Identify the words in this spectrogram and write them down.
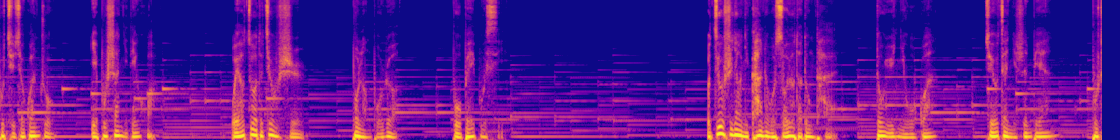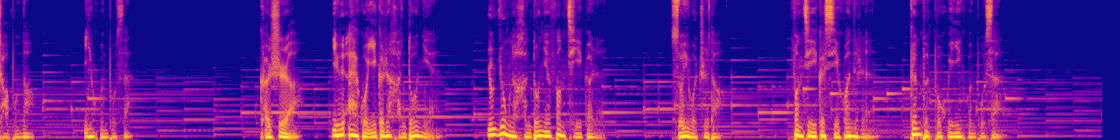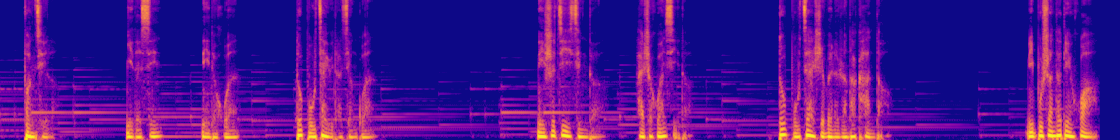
不取消关注，也不删你电话。我要做的就是，不冷不热，不悲不喜。我就是要你看着我所有的动态，都与你无关，却又在你身边，不吵不闹，阴魂不散。可是啊，因为爱过一个人很多年，又用了很多年放弃一个人，所以我知道，放弃一个喜欢的人，根本不会阴魂不散。放弃了，你的心，你的魂，都不再与他相关。你是寂静的，还是欢喜的，都不再是为了让他看到。你不删他电话，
